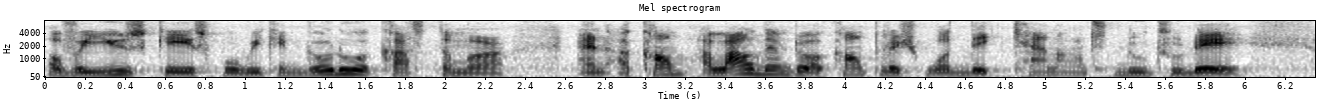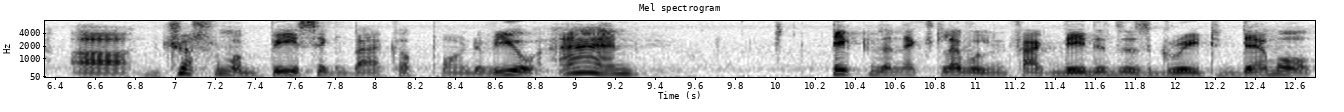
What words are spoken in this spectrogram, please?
of a use case where we can go to a customer and allow them to accomplish what they cannot do today uh, just from a basic backup point of view and take to the next level. In fact, they did this great demo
